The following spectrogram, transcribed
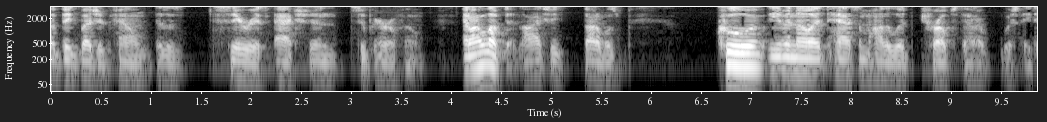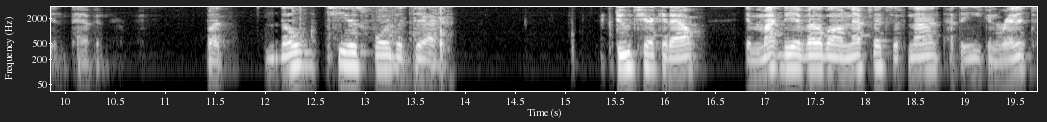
a big budget film, is a serious action superhero film, and I loved it. I actually thought it was cool, even though it has some Hollywood tropes that I wish they didn't have in but No Tears for the Dead. Do check it out. It might be available on Netflix. If not, I think you can rent it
